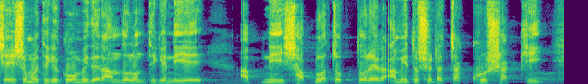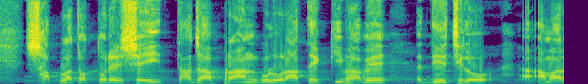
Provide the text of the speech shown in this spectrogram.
সেই সময় থেকে কৌমিদের আন্দোলন থেকে নিয়ে আপনি শাপলা চত্বরের, আমি তো সেটা চাক্ষুষ সাক্ষী। শাপলা চত্বরের সেই তাজা প্রাণগুলো রাতে কীভাবে দিয়েছিল, আমার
